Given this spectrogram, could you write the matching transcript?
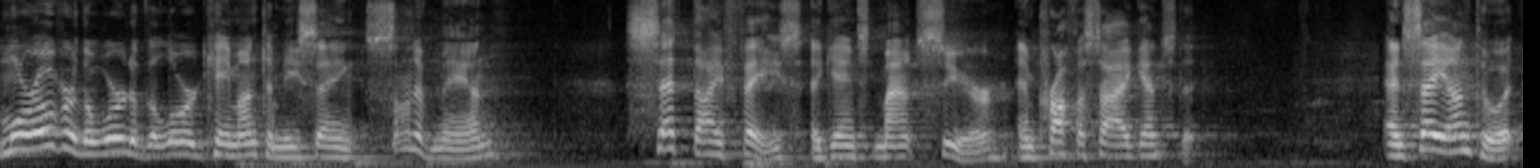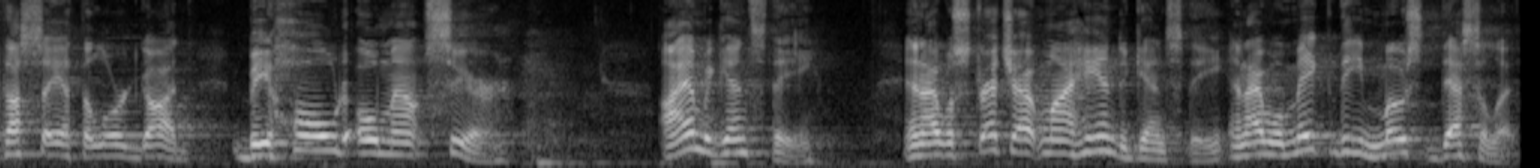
Moreover, the word of the Lord came unto me, saying, Son of man, set thy face against Mount Seir, and prophesy against it. And say unto it, Thus saith the Lord God, Behold, O Mount Seir, I am against thee, and I will stretch out my hand against thee, and I will make thee most desolate.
